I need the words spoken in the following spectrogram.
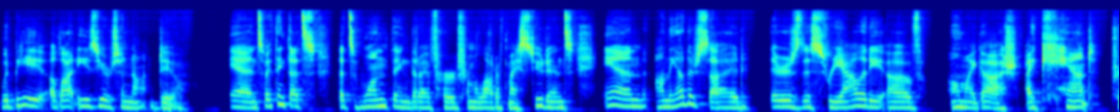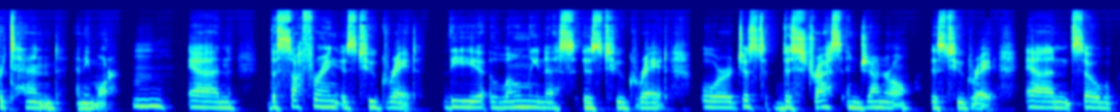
would be a lot easier to not do. And so I think that's that's one thing that I've heard from a lot of my students. And on the other side, there's this reality of, oh my gosh, I can't pretend anymore. Mm. And the suffering is too great. The loneliness is too great, or just distress in general is too great. And so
